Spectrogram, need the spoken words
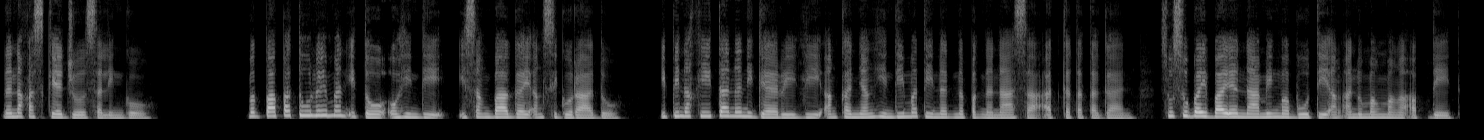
na nakaschedule sa linggo. Magpapatuloy man ito o hindi, isang bagay ang sigurado. Ipinakita na ni Gary V ang kanyang hindi matinag na pagnanasa at katatagan. Susubaybayan naming mabuti ang anumang mga update,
